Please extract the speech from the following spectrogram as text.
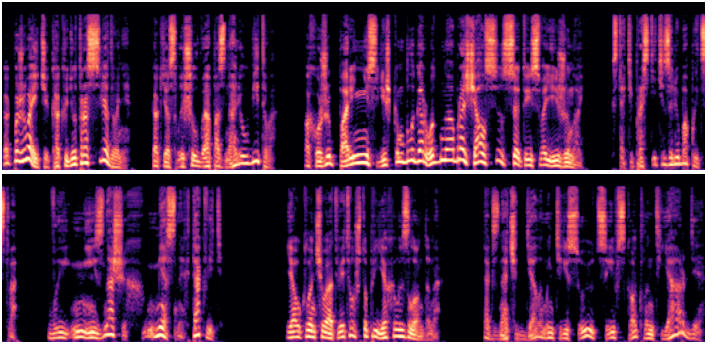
«Как поживаете? Как идет расследование? Как я слышал, вы опознали убитого. Похоже, парень не слишком благородно обращался с этой своей женой. Кстати, простите за любопытство. Вы не из наших местных, так ведь?» Я уклончиво ответил, что приехал из Лондона. Так значит, делом интересуются и в Скотланд-Ярде?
